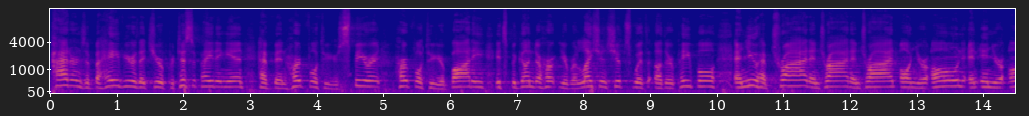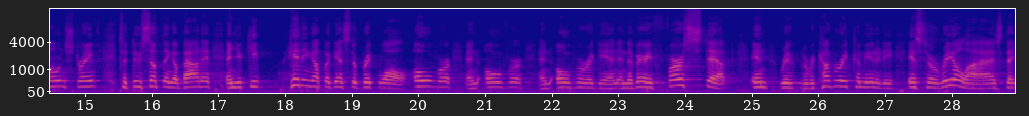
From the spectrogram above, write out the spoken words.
patterns of behavior that you're participating in have been hurtful to your spirit, hurtful to your body. It's begun to hurt your relationships with other people. And you have tried and tried and tried on your own and in your own strength to do something about it. And you keep hitting up against a brick wall over and over and over again. And the very first step in re- the recovery community is to realize that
